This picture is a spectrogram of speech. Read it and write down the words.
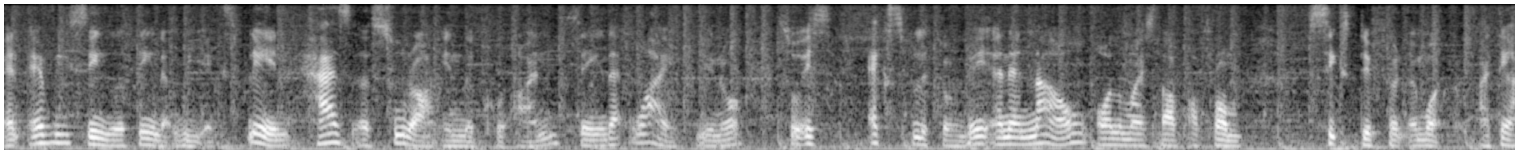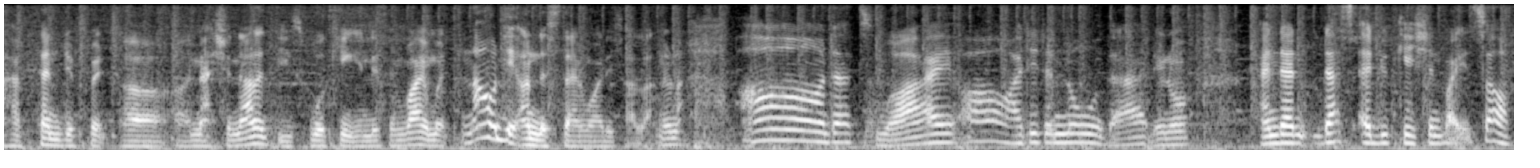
And every single thing that we explain has a surah in the Quran saying that why, you know. So it's explicable. And then now all of my staff are from six different, um, I think I have 10 different uh, uh, nationalities working in this environment. Now they understand why what is halal. They're like, oh, that's why. Oh, I didn't know that, you know. And then that's education by itself.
